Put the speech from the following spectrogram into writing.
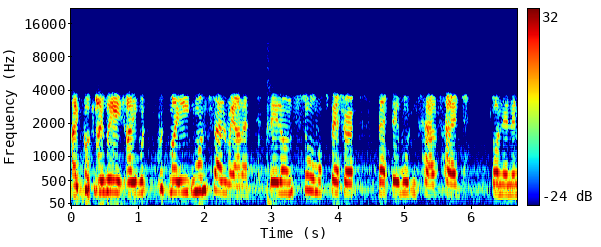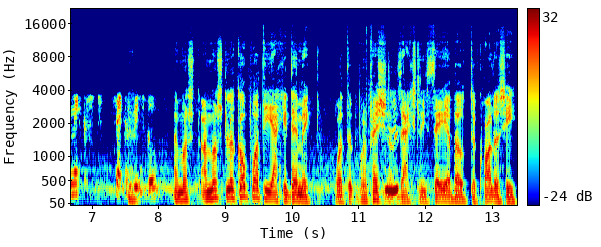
I put my wage, I would put my month's salary on it. They done so much better that they wouldn't have had done in a mixed secondary school. I must I must look up what the academic what the professionals hmm? actually say about the quality.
